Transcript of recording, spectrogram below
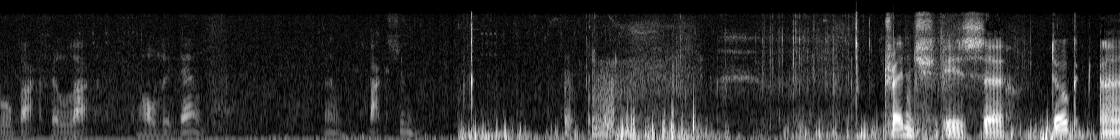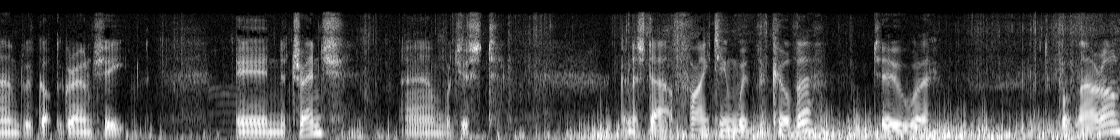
we'll backfill that to hold it down. So, back soon. Trench is uh, dug and we've got the ground sheet in the trench and we're just going to start fighting with the cover to, uh, to put that on.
